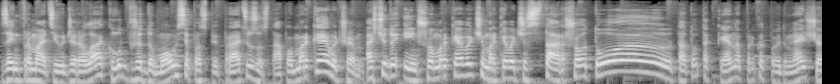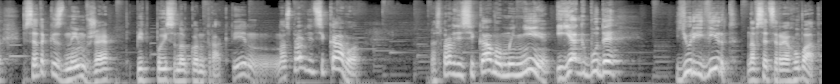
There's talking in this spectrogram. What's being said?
За інформацією джерела, клуб вже домовився про співпрацю з Остапом Маркевичем. А щодо іншого Маркевича, Маркевича старшого, то та то таке, наприклад, повідомляють, що все-таки з ним вже підписано контракт. І насправді цікаво. Насправді цікаво мені, і як буде Юрій Вірт на все це реагувати.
